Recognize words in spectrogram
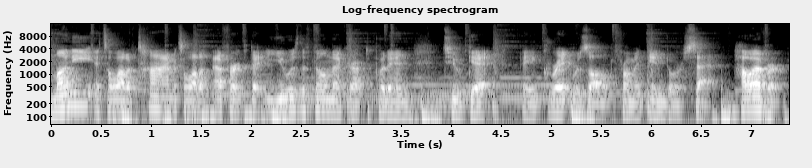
money, it's a lot of time, it's a lot of effort that you as the filmmaker have to put in to get a great result from an indoor set. However,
